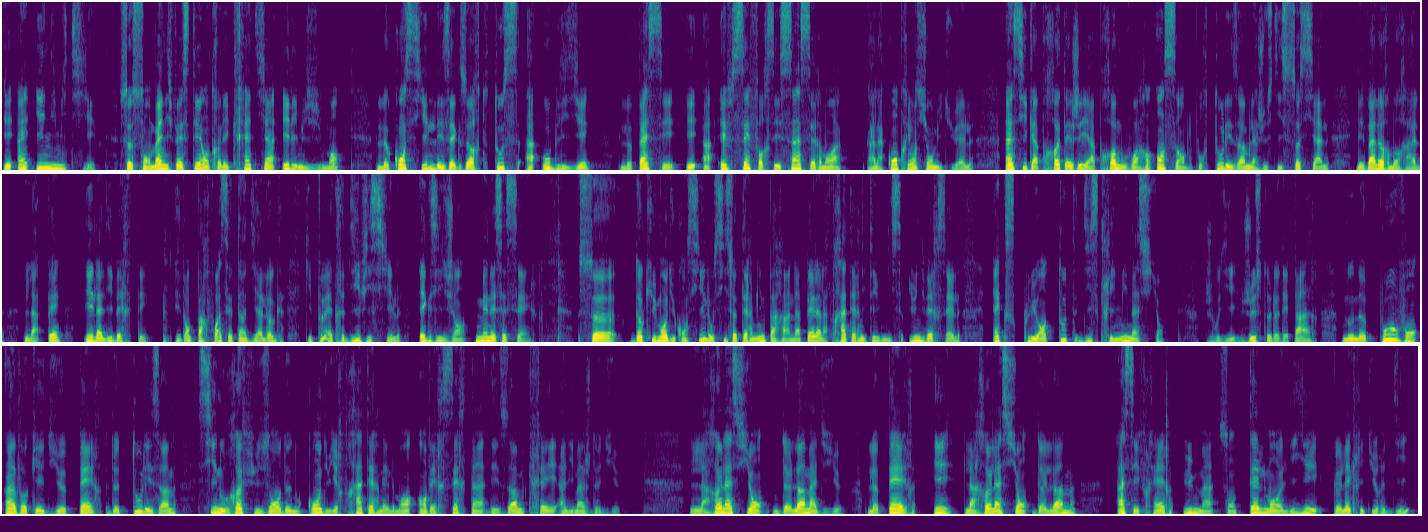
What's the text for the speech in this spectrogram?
et inimitiés se sont manifestées entre les chrétiens et les musulmans, le Concile les exhorte tous à oublier le passé et à s'efforcer sincèrement à, à, la compréhension mutuelle, ainsi qu'à protéger et à promouvoir ensemble pour tous les hommes la justice sociale, les valeurs morales, la paix et la liberté. Et donc parfois c'est un dialogue qui peut être difficile, exigeant, mais nécessaire. Ce document du Concile aussi se termine par un appel à la fraternité universelle, excluant toute discrimination. Je vous dis juste le départ. Nous ne pouvons invoquer Dieu Père de tous les hommes si nous refusons de nous conduire fraternellement envers certains des hommes créés à l'image de Dieu la relation de l'homme à Dieu, le Père et la relation de l'homme à ses frères humains sont tellement liés que l'Écriture dit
